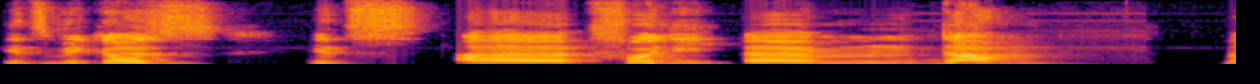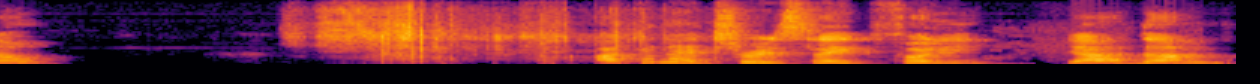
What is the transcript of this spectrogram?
it's because it's uh folly, um dumb. No. How can I translate fully. Yeah, dumb.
